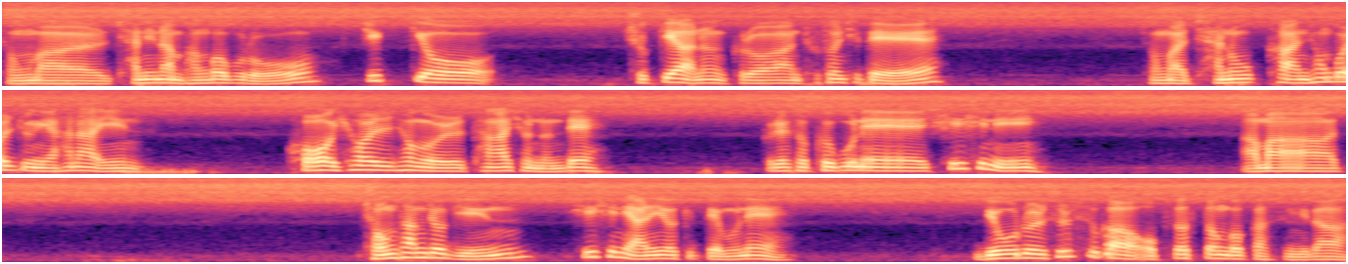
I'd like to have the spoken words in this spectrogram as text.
정말 잔인한 방법으로 찢겨 죽게 하는 그러한 조선시대의 정말 잔혹한 형벌 중에 하나인 거혈형을 당하셨는데 그래서 그분의 시신이 아마 정상적인 시신이 아니었기 때문에 묘를 쓸 수가 없었던 것 같습니다.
